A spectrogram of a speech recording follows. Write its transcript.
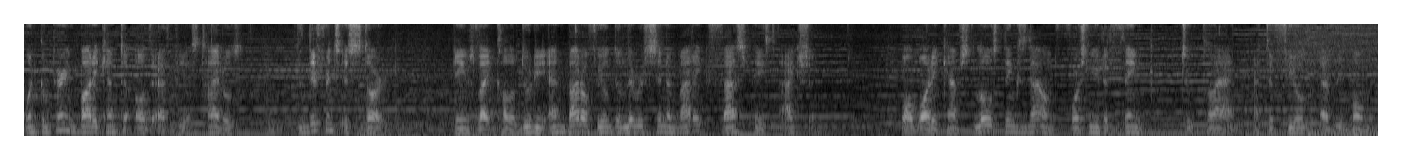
When comparing Bodycam to other FPS titles, the difference is stark. Games like Call of Duty and Battlefield deliver cinematic, fast-paced action, while Bodycam slows things down, forcing you to think, to plan, and to feel every moment.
